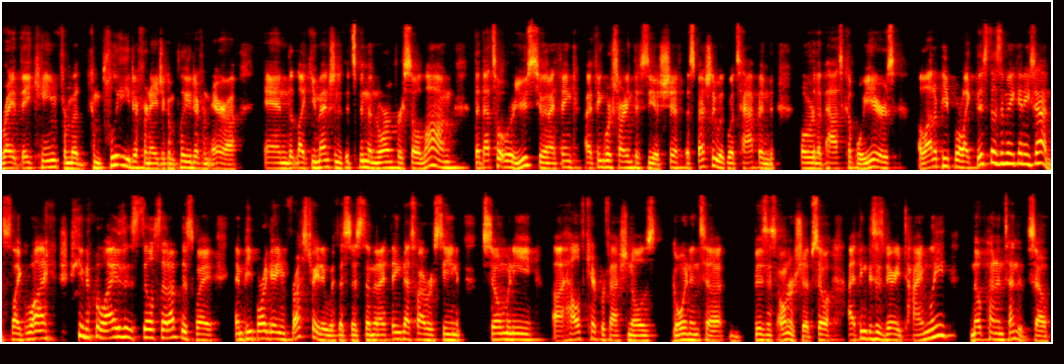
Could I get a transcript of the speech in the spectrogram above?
right? They came from a completely different age, a completely different era. And like you mentioned, it's been the norm for so long that that's what we're used to. And I think I think we're starting to see a shift, especially with what's happened over the past couple years. A lot of people are like, "This doesn't make any sense. Like, why, you know, why is it still set up this way?" And people are getting frustrated with the system. And I think that's why we're seeing so many uh, healthcare professionals going into business ownership. So I think this is very timely, no pun intended. So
